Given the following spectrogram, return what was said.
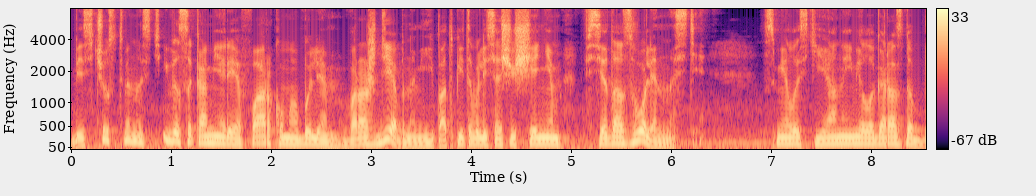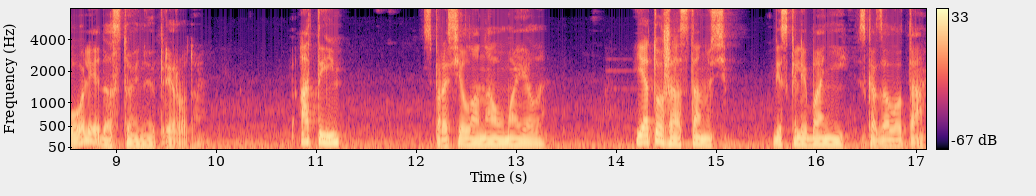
Бесчувственность и высокомерие Фаркума были враждебными и подпитывались ощущением вседозволенности. Смелость Яны имела гораздо более достойную природу. «А ты?» — спросила она у Маэлы. «Я тоже останусь», — без колебаний сказала та.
